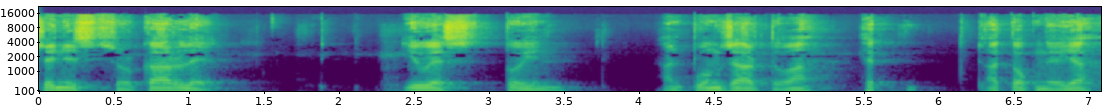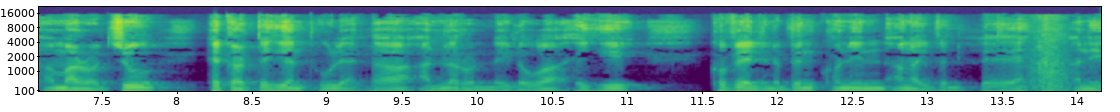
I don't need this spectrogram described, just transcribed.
chinese sarkar le us point. An puang zar to a hek atok nge ya amaro chu hacker te hian thu le hla an la ron nei lowa hei hi khovel in a bank khonin angai ven hle ani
